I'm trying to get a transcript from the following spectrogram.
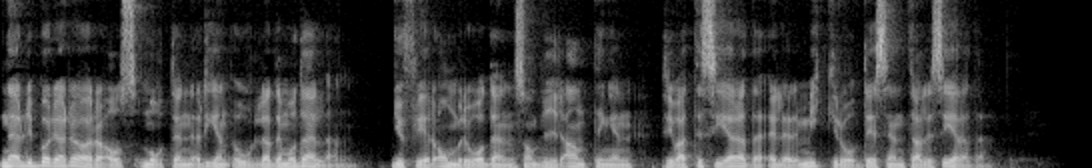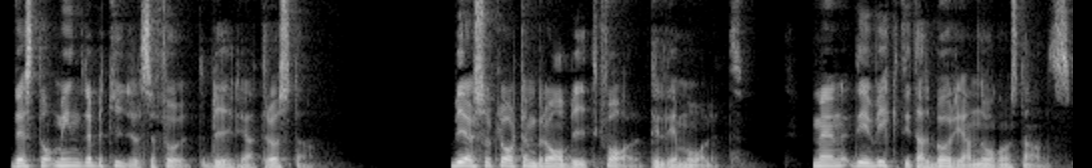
När vi börjar röra oss mot den renodlade modellen, ju fler områden som blir antingen privatiserade eller mikrodecentraliserade, desto mindre betydelsefullt blir det att rösta. Vi är såklart en bra bit kvar till det målet. Men det är viktigt att börja någonstans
